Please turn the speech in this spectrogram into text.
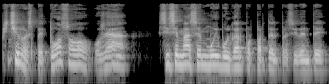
pinche respetuoso. O sea, sí se me hace muy vulgar por parte del presidente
